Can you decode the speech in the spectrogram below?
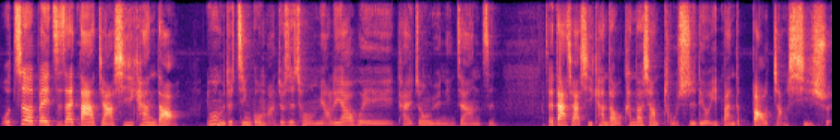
我这辈子在大甲溪看到，因为我们就经过嘛，就是从苗栗要回台中云林这样子。在大峡溪看到，我看到像土石流一般的暴涨溪水，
